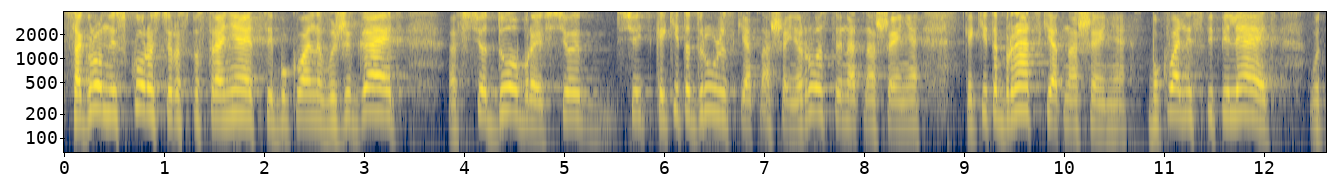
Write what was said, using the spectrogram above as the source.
с огромной скоростью распространяется и буквально выжигает все доброе, все, все какие-то дружеские отношения, родственные отношения, какие-то братские отношения, буквально испепеляет вот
